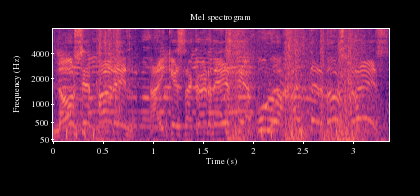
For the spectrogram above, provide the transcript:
¡No se paren! ¡Hay que sacar de este apuro a Hunter 2-3!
